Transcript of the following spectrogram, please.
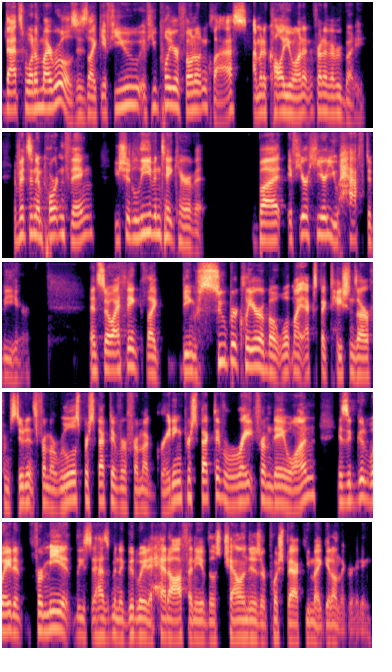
that's one of my rules is like if you if you pull your phone out in class, I'm going to call you on it in front of everybody. If it's an important thing, you should leave and take care of it. But if you're here, you have to be here. And so I think like being super clear about what my expectations are from students from a rules perspective or from a grading perspective right from day one is a good way to, for me at least, it has been a good way to head off any of those challenges or pushback you might get on the grading.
